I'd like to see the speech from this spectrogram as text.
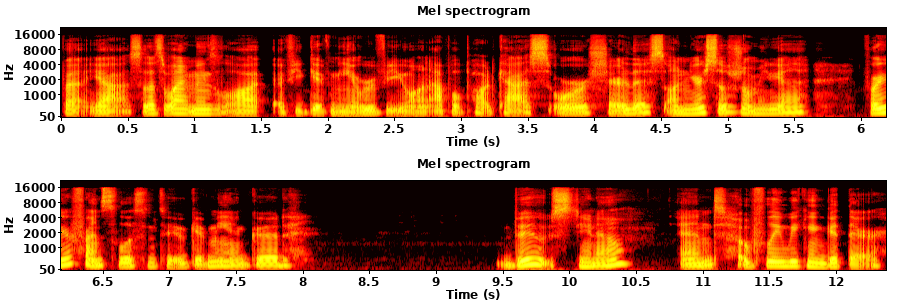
But yeah, so that's why it means a lot if you give me a review on Apple Podcasts or share this on your social media for your friends to listen to. Give me a good boost, you know? And hopefully we can get there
